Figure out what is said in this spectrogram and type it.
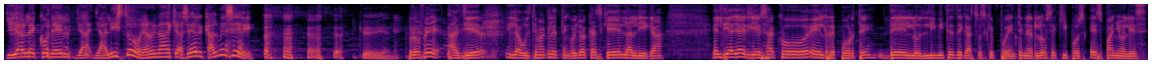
yo ya hablé con él, ya, ya listo, ya no hay nada que hacer, cálmese. Qué bien. Profe, ayer, y la última que le tengo yo acá es que la liga, el día de ayer sacó el reporte de los límites de gastos que pueden tener los equipos españoles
